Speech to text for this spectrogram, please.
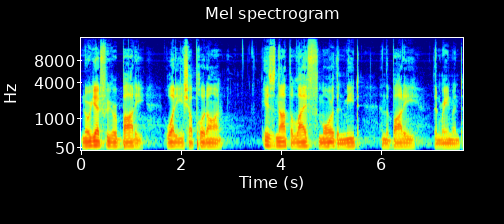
nor yet for your body, what ye shall put on. Is not the life more than meat, and the body than raiment?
